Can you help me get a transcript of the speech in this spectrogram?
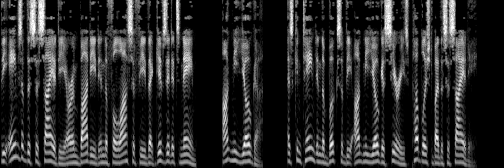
The aims of the society are embodied in the philosophy that gives it its name Agni Yoga as contained in the books of the Agni Yoga series published by the society.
